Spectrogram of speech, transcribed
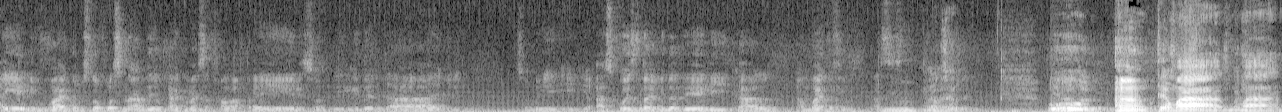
Aí ele vai como se não fosse nada. Aí o cara começa a falar pra ele sobre liberdade, sobre as coisas da vida dele e, cara, é um baita filme. Assista. Não sei. O- tem uma, uma-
